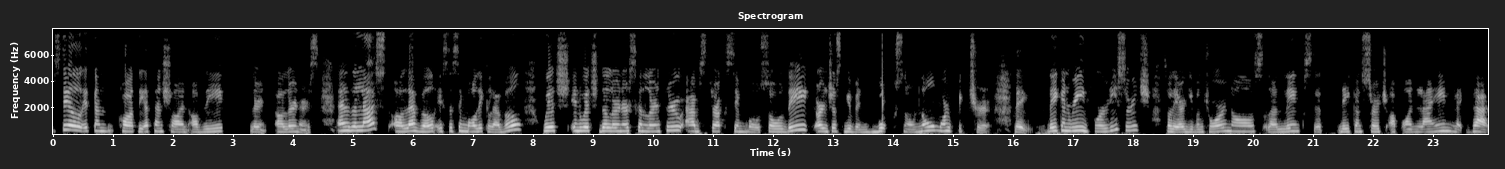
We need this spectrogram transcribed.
Still, it can caught the attention of the learn uh, learners. And the last uh, level is the symbolic level which in which the learners can learn through abstract symbols. So they are just given books no no more picture. Like they can read for research so they are given journals uh, links that they can search up online like that.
